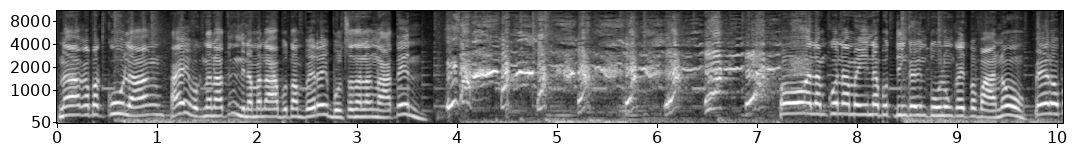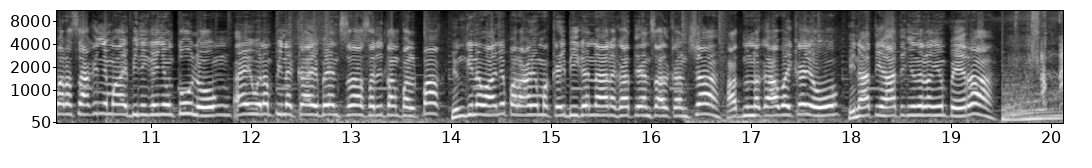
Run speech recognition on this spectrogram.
na kapag kulang, ay wag na natin, hindi naman naabot ang pera, eh, bulsa na lang natin. Oo, alam ko na may inabot din kayong tulong kahit papano. Pero para sa akin yung mga ibinigay niyong tulong ay walang pinagkaiba sa salitang palpak. Yung ginawa niyo para kayong magkaibigan na naghatian sa alkansya. At nung nag-away kayo, hinati-hati niyo na lang yung pera.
